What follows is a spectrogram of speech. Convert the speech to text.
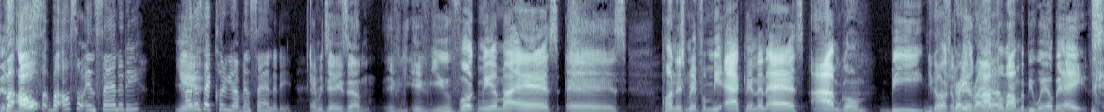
know- also, but also insanity. Yeah. How does that clear you of insanity? Let me tell you something. If if you fuck me in my ass as punishment for me acting an ass, I'm gonna be You gonna fucking be- right I'm? I'm gonna be well behaved.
